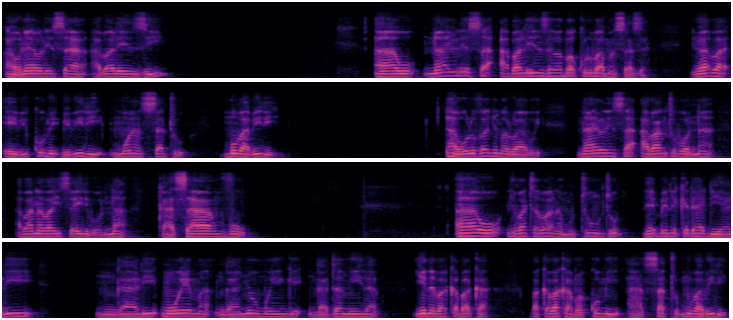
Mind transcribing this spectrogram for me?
awo nayolesa abalenzi awo nayolesa abalenzi ab'abakulu b'amasaza. Ne baba ebikumi bibiri mu asatu mu babiri awo oluvannyuma lwabwe nayolesa abantu bonna abaana ba isirayiri bonna kasanvu. Awo ne batabaala mutuntu naye benekedadi yali ng'ali muweema ng'anywa omwenge ng'atamiira. Ye ne bakabaka bakabaka makumi asatu mu babiri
